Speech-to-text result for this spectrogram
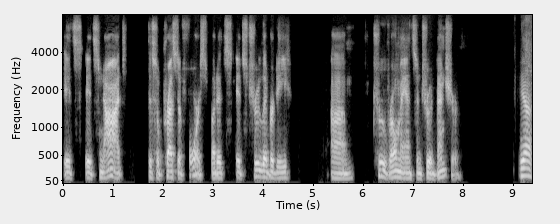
it's it's not this oppressive force, but it's it's true liberty, um, true romance, and true adventure. Yeah,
